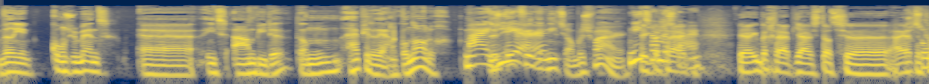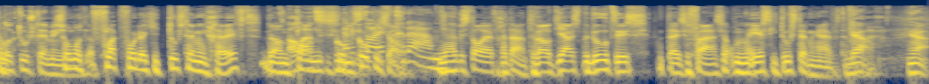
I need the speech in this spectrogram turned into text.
wil je een consument uh, iets aanbieden, dan heb je dat eigenlijk wel nodig. Maar dus hier, ik vind het niet zo'n bezwaar. Niet zo'n bezwaar. Ja, ik begrijp juist dat ze eigenlijk zonder toestemming. Zonder, vlak voordat je toestemming geeft, dan plaatsen ze die cookies al. Gedaan. Ja, hebben ze het al even gedaan. Terwijl het juist bedoeld is, deze fase, om eerst die toestemming even te vragen. Ja. Ja.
